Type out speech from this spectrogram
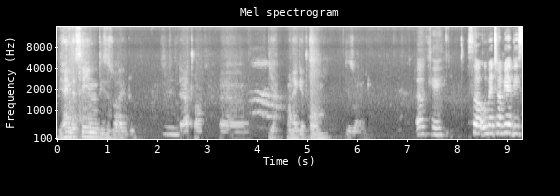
behind the scene, this is what I do. Mm. The artwork. Uh, yeah, when I get home, this is what I do. Okay. So umetuambia this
